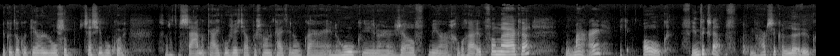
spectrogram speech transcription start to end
Je kunt ook een keer een losse sessie boeken, zodat we samen kijken hoe zit jouw persoonlijkheid in elkaar en hoe kun je er zelf meer gebruik van maken. Maar ik heb ook, vind ik zelf, een hartstikke leuk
